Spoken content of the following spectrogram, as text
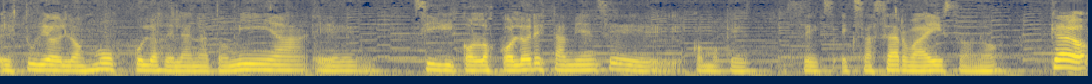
estudio de los músculos, de la anatomía, eh, sí, con los colores también se, como que se ex- exacerba eso, ¿no? Claro,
